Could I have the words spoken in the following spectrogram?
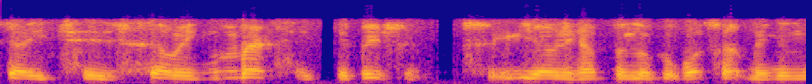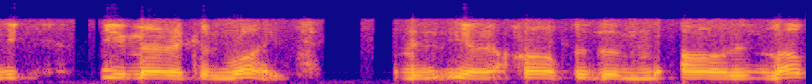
state is sowing massive divisions. You only have to look at what's happening in the, the American right. I mean, you know, half of them are in love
